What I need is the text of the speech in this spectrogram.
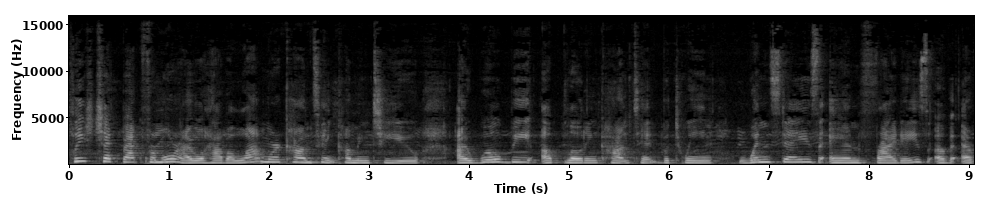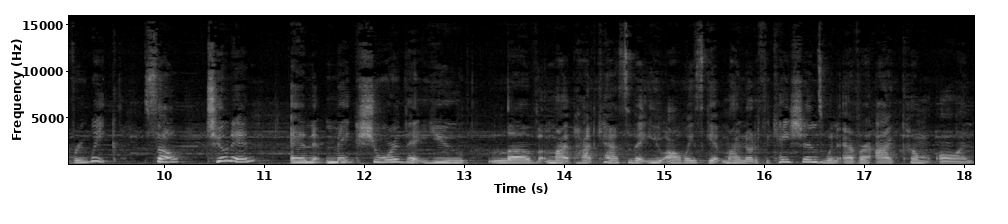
Please check back for more. I will have a lot more content coming to you. I will be uploading content between Wednesdays and Fridays of every week. So tune in and make sure that you love my podcast so that you always get my notifications whenever I come on.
